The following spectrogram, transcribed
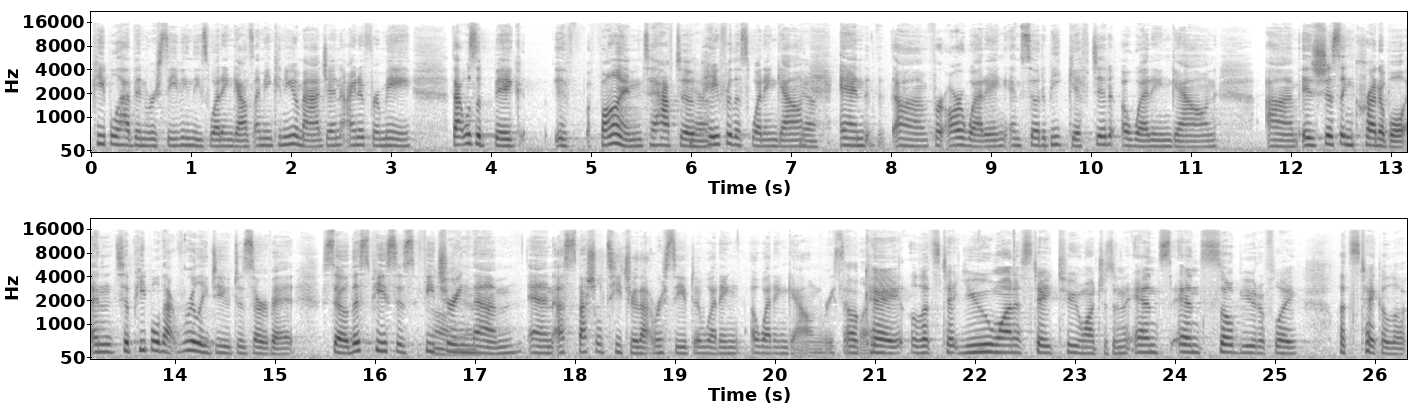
people have been receiving these wedding gowns. I mean, can you imagine? I know for me, that was a big if fun to have to Yeah. pay for this wedding gown Yeah. and um, for our wedding, and so to be gifted a wedding gown. Um, is just incredible, and to people that really do deserve it. So this piece is featuring Oh, yeah. them and a special teacher that received a wedding a wedding gown recently. Okay, let's take. You want to stay tuned, watch this, and it ends ends so beautifully. Let's take a look.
